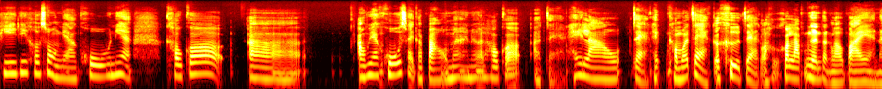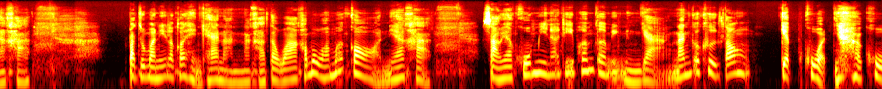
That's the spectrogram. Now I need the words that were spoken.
พี่ๆที่เขาส่งยาคูเนี่ยเขาก็เอายาคูใส่กระเป๋ามาเนอะเขาก็แจกให้เราแจกคำว่าแจกก็คือแจกแล้วเขาก็รับเงินจากเราไปอะนะคะ ปัจจุบันนี้เราก็เห็นแค่นั้นนะคะ แต่ว่าเขาบอกว่าเมื่อก่อนเนี่ยค่ะ สาวยาคูลท์มีหน้าที่เพิ่มเติมอีกหนึ่งอย่าง นั่นก็คือต้อง เก็บขวดยาคูลท์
